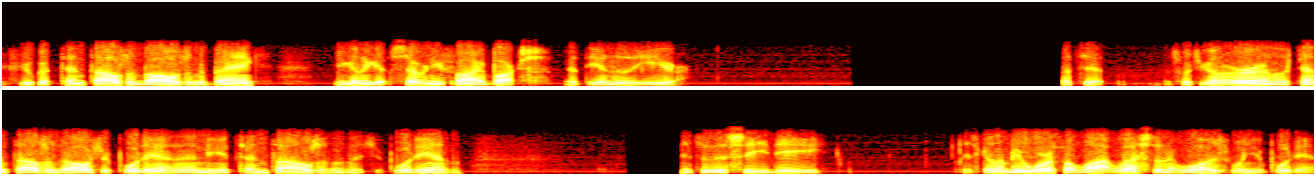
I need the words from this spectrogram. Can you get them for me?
if you've got ten thousand dollars in the bank, you're going to get seventy-five bucks at the end of the year. That's it. That's what you're going to earn the ten thousand dollars you put in, and the ten thousand that you put in into the CD is going to be worth a lot less than it was when you put in.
